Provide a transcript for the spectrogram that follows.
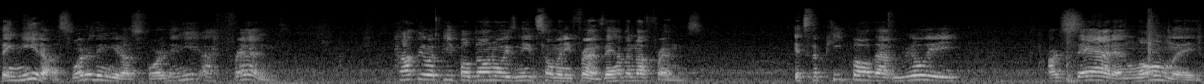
They need us. What do they need us for? They need a friend. Popular people don't always need so many friends, they have enough friends. It's the people that really are sad and lonely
